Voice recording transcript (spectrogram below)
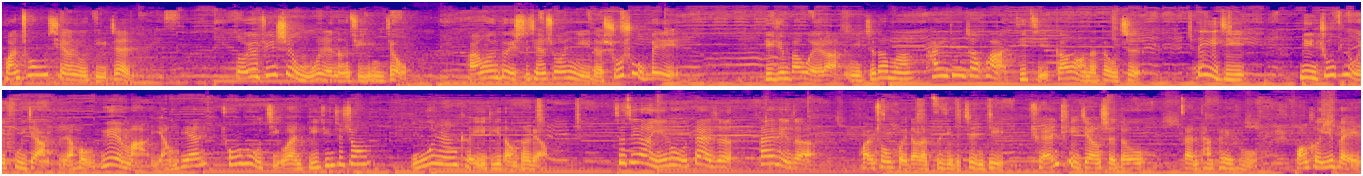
桓冲陷入敌阵，左右军士无人能去营救。桓温对石谦说：“你的叔叔被敌军包围了，你知道吗？”他一听这话，激起高昂的斗志，立即命朱聘为副将，然后跃马扬鞭，冲入几万敌军之中，无人可以抵挡得了。就这样一路带着带领着桓冲回到了自己的阵地，全体将士都赞叹佩服。黄河以北。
